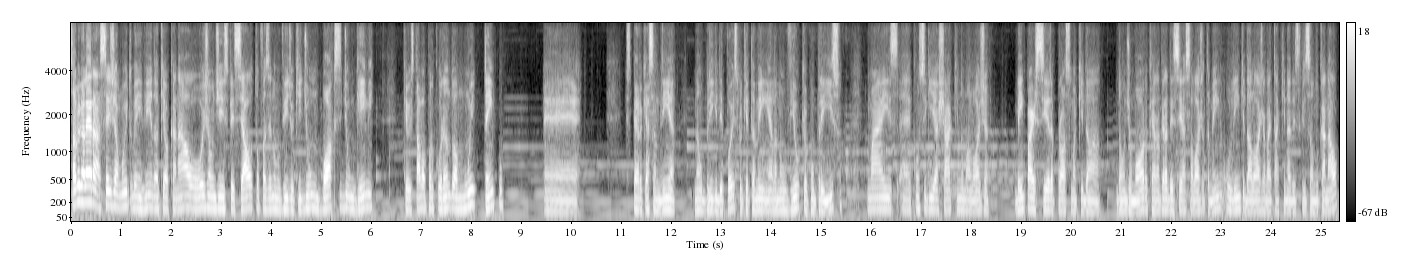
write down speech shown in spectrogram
Salve galera, seja muito bem-vindo aqui ao canal. Hoje é um dia especial, tô fazendo um vídeo aqui de um unboxing de um game que eu estava procurando há muito tempo. É... Espero que a Sandrinha não brigue depois, porque também ela não viu que eu comprei isso. Mas é, consegui achar aqui numa loja bem parceira, próxima aqui da, da onde eu moro. Quero agradecer essa loja também. O link da loja vai estar aqui na descrição do canal,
